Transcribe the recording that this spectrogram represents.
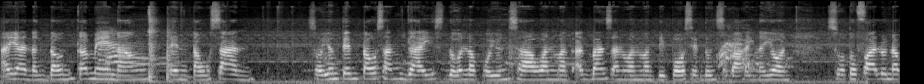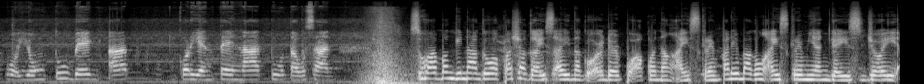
ayan, nag-down kami ng 10,000. So, yung 10,000 guys, doon na po yun sa 1 month advance and 1 month deposit doon sa bahay na yon. So, to follow na po yung tubig at kuryente na 2,000. So habang ginagawa pa siya guys ay nag-order po ako ng ice cream. Panibagong ice cream yan guys. Joy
